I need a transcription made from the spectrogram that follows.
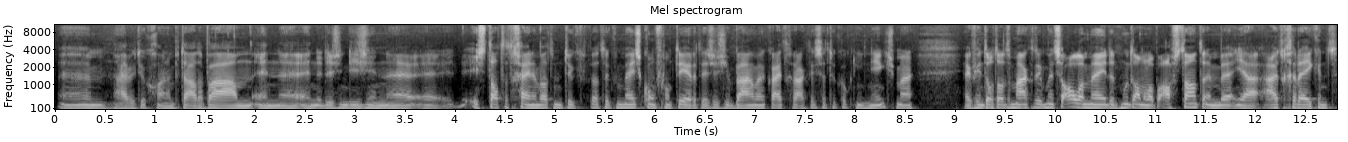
Ehm, nou heb ik natuurlijk gewoon een betaalde baan. En, eh, en dus in die zin eh, eh, is dat hetgene wat natuurlijk wat het meest confronterend is. Als je baan bent kwijtgeraakt, is dat natuurlijk ook niet niks. Maar ik vind toch dat maakt natuurlijk met z'n allen mee. Dat moet allemaal op afstand. En ja, uitgerekend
